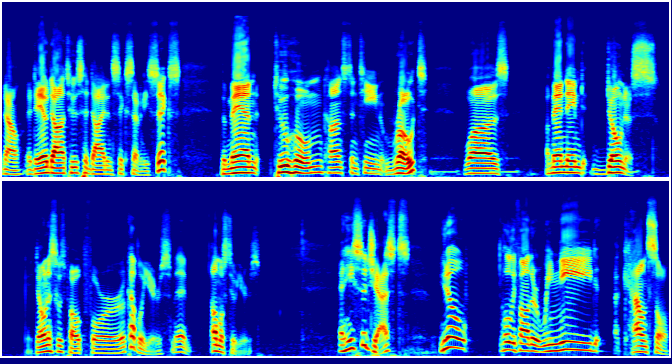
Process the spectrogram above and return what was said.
Now, Adeodatus had died in 676. The man to whom Constantine wrote was a man named Donus. Okay, Donus was Pope for a couple of years, eh, almost two years. And he suggests, you know, Holy Father, we need a council.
